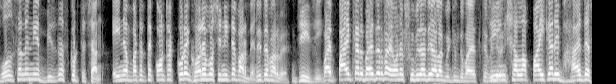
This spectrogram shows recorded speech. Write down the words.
হোলসেলে নিয়ে বিজনেস করতে চান এই নাম্বারটাতে কন্ট্যাক্ট করে ঘরে বসে নিতে পারবেন। নিতে পারবে? জি জি। ভাই পাইকার ভাইদের ভাই অনেক সুবিধা দেওয়া লাগবে কিন্তু ভাই আজকে জি। ইনশাল্লাহ পাইকারি ভাইদের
